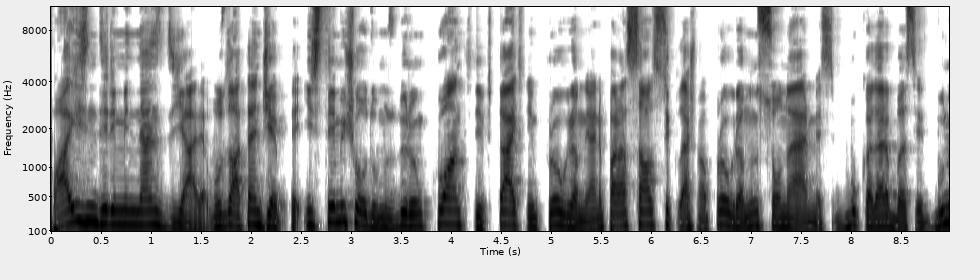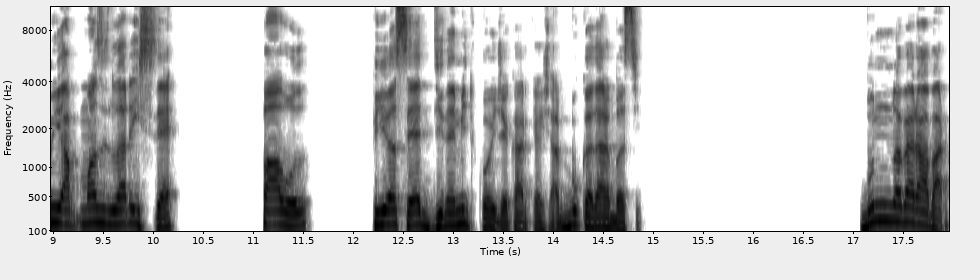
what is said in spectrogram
faiz indiriminden ziyade bu zaten cepte istemiş olduğumuz durum quantitative tightening programı yani parasal sıklaşma programının sona ermesi. Bu kadar basit. Bunu yapmazlar ise Powell piyasaya dinamit koyacak arkadaşlar. Bu kadar basit. Bununla beraber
